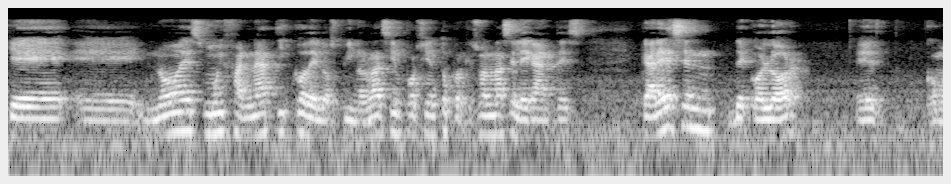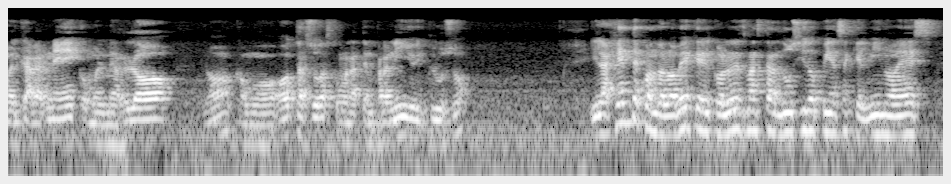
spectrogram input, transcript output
que eh, no es muy fanático de los Pinot Noir 100% porque son más elegantes, carecen de color, eh, como el Cabernet, como el Merlot, ¿no? como otras uvas como la Tempranillo incluso. Y la gente cuando lo ve que el color es más translúcido piensa que el vino es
